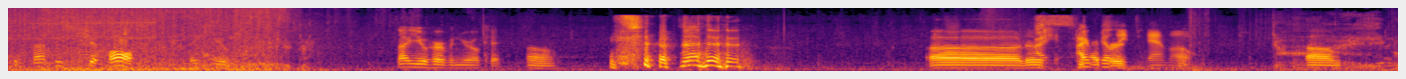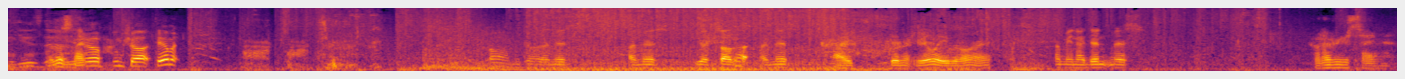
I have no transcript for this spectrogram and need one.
Fucking fat piece of shit ball. Thank you. Not you, Hervin. You're okay. Oh. uh, I, there's I sniper. really need ammo. Um, Use this. Yeah, boom shot. Damn it. Oh my god, I missed. I missed. You guys saw that. I missed. I didn't really, but alright. I mean, I didn't miss. Whatever you say, man.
